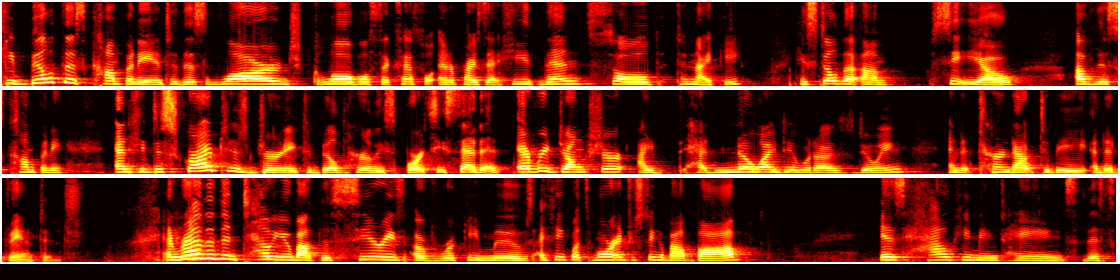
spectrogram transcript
He built this company into this large, global, successful enterprise that he then sold to Nike. He's still the um, CEO of this company. And he described his journey to build Hurley Sports. He said, At every juncture, I had no idea what I was doing, and it turned out to be an advantage. And rather than tell you about this series of rookie moves, I think what's more interesting about Bob is how he maintains this,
